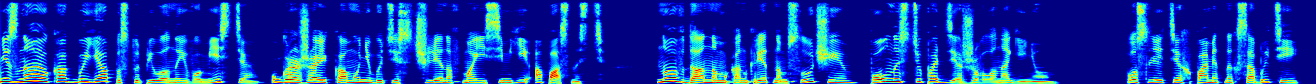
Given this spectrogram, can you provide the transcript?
Не знаю, как бы я поступила на его месте, угрожая кому-нибудь из членов моей семьи опасность. Но в данном конкретном случае полностью поддерживала Нагиню. После тех памятных событий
